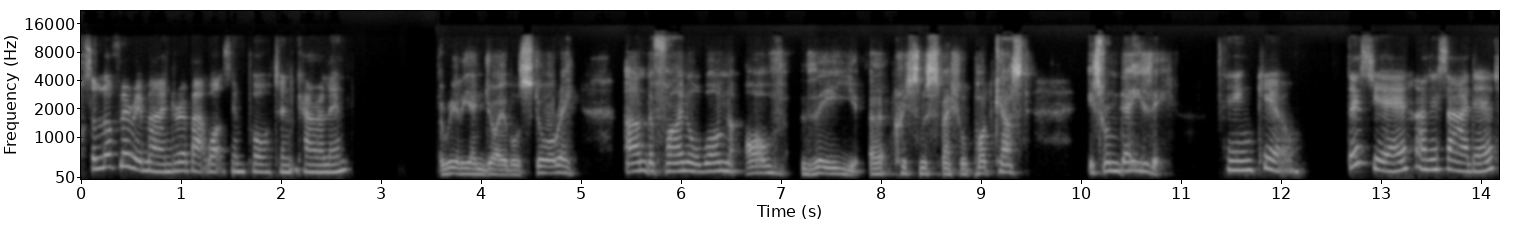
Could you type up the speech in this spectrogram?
It's a lovely reminder about what's important, Carolyn. a really enjoyable story. And the final one of the uh, Christmas special podcast is from Daisy. Thank you. This year, I decided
